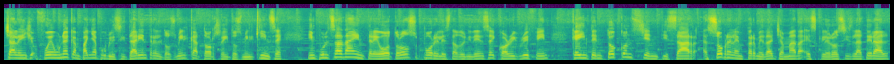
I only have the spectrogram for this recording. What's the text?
Challenge fue una campaña publicitaria entre el 2014 y 2015, impulsada entre otros por el estadounidense Corey Griffin, que intentó concientizar sobre la enfermedad llamada esclerosis lateral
